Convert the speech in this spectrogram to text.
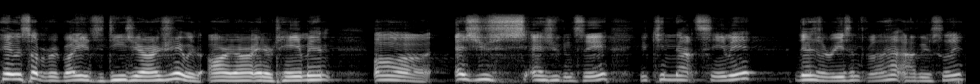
Hey, what's up, everybody? It's DJ RJ with R&R Entertainment. Uh, as you as you can see, you cannot see me. There's a reason for that, obviously.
